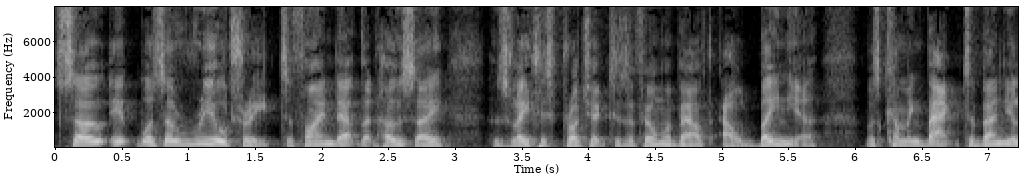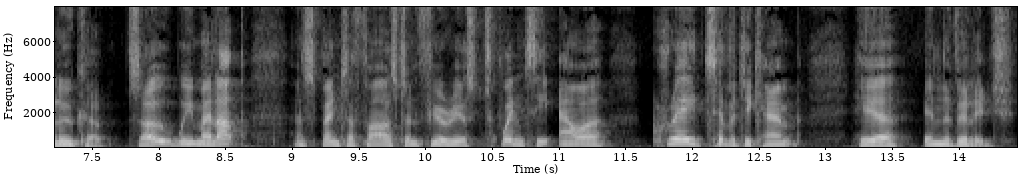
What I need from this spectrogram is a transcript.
So it was a real treat to find out that Jose, whose latest project is a film about Albania, was coming back to Banja Luka. So we met up and spent a fast and furious 20 hour creativity camp here in the village.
